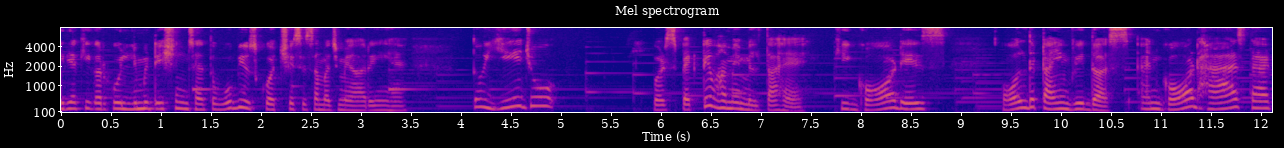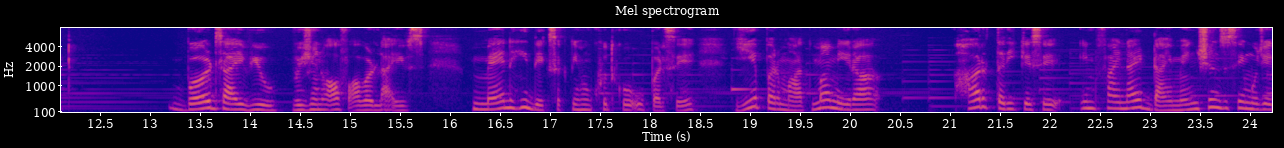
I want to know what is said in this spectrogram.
एरिया की अगर कोई लिमिटेशंस हैं तो वो भी उसको अच्छे से समझ में आ रही हैं। तो ये जो पर्सपेक्टिव हमें मिलता है कि God is all the time with us and God has that bird's eye view vision of our lives मैं नहीं देख सकती हूँ खुद को ऊपर से। ये परमात्मा मेरा हर तरीके से इनफाइनाइट डायमेंशंस से मुझे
